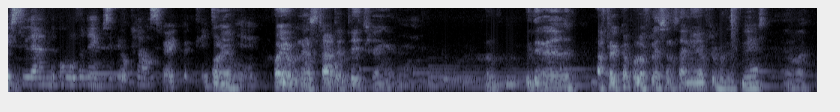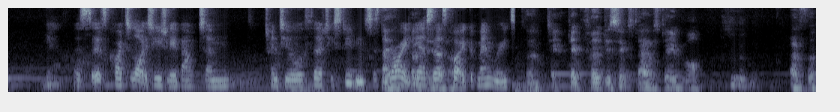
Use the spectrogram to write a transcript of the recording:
used to learn all the names of your class very quickly, Oh, didn't yeah. you? Oh yeah, when I started teaching, Yeah. within a, after a couple of lessons, I knew everybody's Yeah. names. You know, yeah. It's, it's quite a lot. It's usually about um, twenty or thirty students. Is that Yeah, right? Yeah, so that's yeah. quite a good memory. So take, take 36 times table. I've uh,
